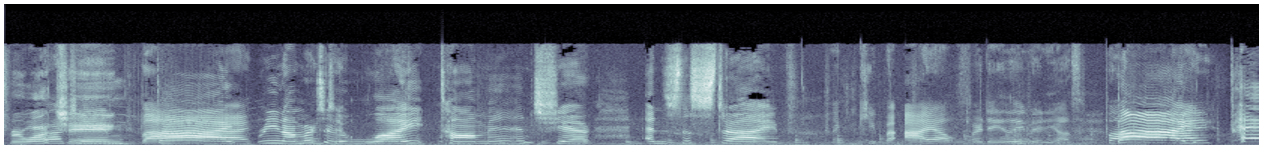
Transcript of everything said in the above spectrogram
Thanks for watching. Bye. Remember to like, comment, and share, and subscribe. And keep an eye out for daily videos. Bye. Bye.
